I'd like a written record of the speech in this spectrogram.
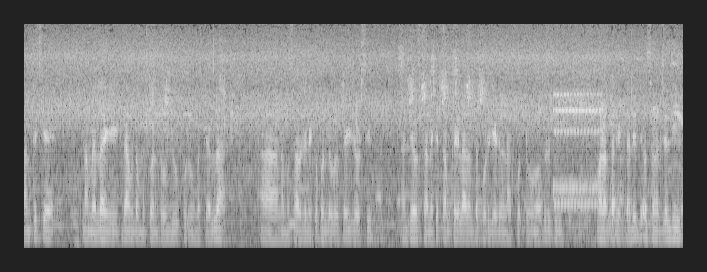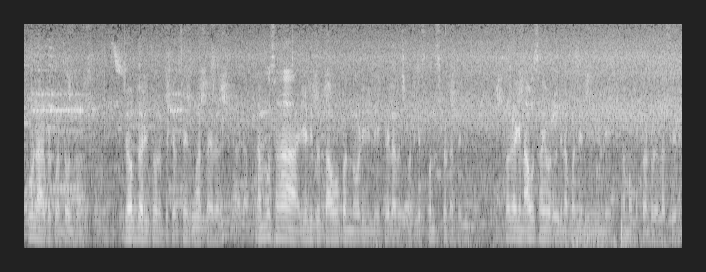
ಹಂತಕ್ಕೆ ನಮ್ಮೆಲ್ಲ ಈ ಗ್ರಾಮದ ಮುಖಂಡರು, ಯುವಕರು ಮತ್ತು ಎಲ್ಲ ನಮ್ಮ ಸಾರ್ವಜನಿಕ ಬಂಧುಗಳು ಕೈ ಜೋಡಿಸಿ ದೇವಸ್ಥಾನಕ್ಕೆ ತಮ್ಮ ಕೈಲಾದಂಥ ಕೊಡುಗೆಗಳನ್ನ ಕೊಟ್ಟು ಅಭಿವೃದ್ಧಿ ಮಾಡೋಂಥ ನಿಟ್ಟಿನಲ್ಲಿ ದೇವಸ್ಥಾನ ಜಲ್ದಿ ಪೂರ್ಣ ಆಗಬೇಕು ಅಂತ ಒಂದು ಜವಾಬ್ದಾರಿ ತೋರಂಥ ಕೆಲಸ ಇಲ್ಲಿ ಮಾಡ್ತಾ ಇದ್ದಾರೆ. ನಮಗೂ ಸಹ ಹೇಳಿದ್ದು ತಾವು ಬಂದು ನೋಡಿ ಇಲ್ಲಿ ಕೈಲಾದಷ್ಟು ಮಟ್ಟಿಗೆ ಸ್ಪಂದಿಸ್ಬೇಕಂತೇಳಿ ಹಾಗಾಗಿ ನಾವು ಸಹ ಇವತ್ತು ದಿನ ಬಂದಿದ್ದೀವಿ ಇಲ್ಲಿ, ನಮ್ಮ ಮುಖಂಡರು ಎಲ್ಲ ಸೇರಿ.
